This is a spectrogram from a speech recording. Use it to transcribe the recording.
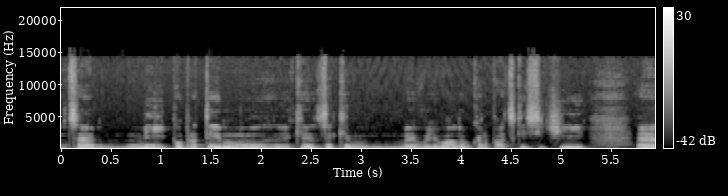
Е, це мій побратим, е, який, з яким ми воювали в Карпатській Січі. Е,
